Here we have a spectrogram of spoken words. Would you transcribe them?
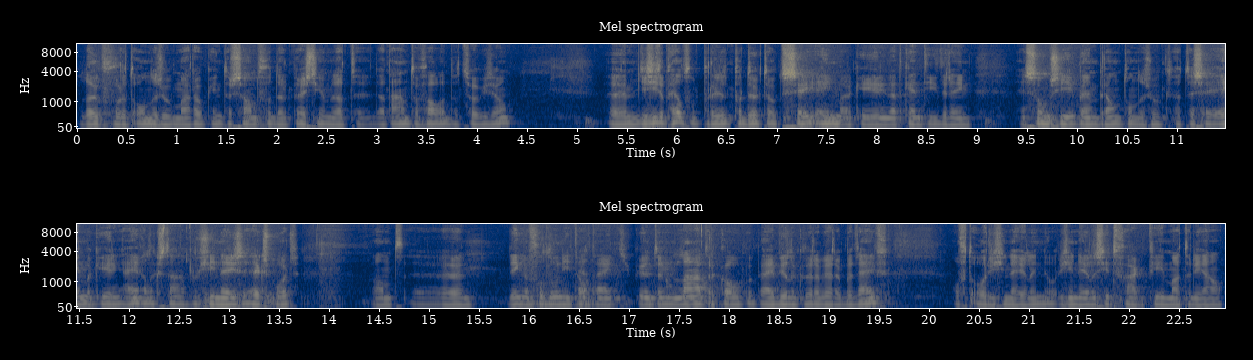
Leuk voor het onderzoek, maar ook interessant voor de repressie om dat, uh, dat aan te vallen, dat sowieso. Um, je ziet op heel veel producten ook de CE-markering, dat kent iedereen. En soms zie ik bij een brandonderzoek dat de CE-markering eigenlijk staat voor Chinese export. Want uh, dingen voldoen niet altijd. Je kunt hem later kopen bij willekeurig welk bedrijf. Of de originele. In de originele zit vaak materiaal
